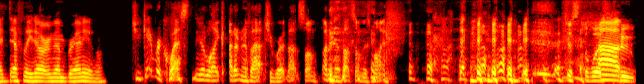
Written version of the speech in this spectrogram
I definitely don't remember any of them. Do you get requests and you're like, I don't know if I actually wrote that song. I don't know if that song is mine. Just the word Um, poop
